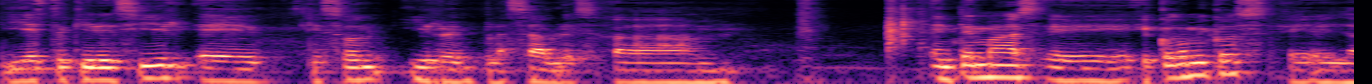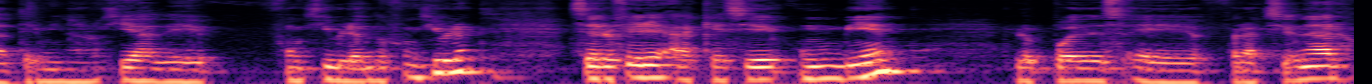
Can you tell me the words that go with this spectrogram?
y esto quiere decir eh, que son irreemplazables. en temas económicos, la terminología de fungible o no fungible se refiere a que si un bien lo puedes eh, fraccionar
